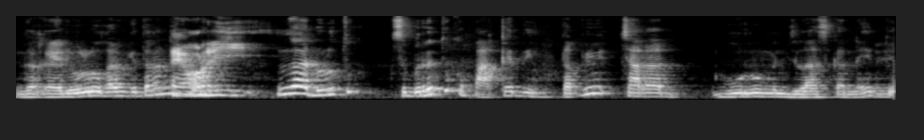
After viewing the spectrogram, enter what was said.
Nggak kayak dulu kan kita kan teori Nggak dulu tuh sebenarnya tuh kepake nih, tapi cara guru menjelaskannya itu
